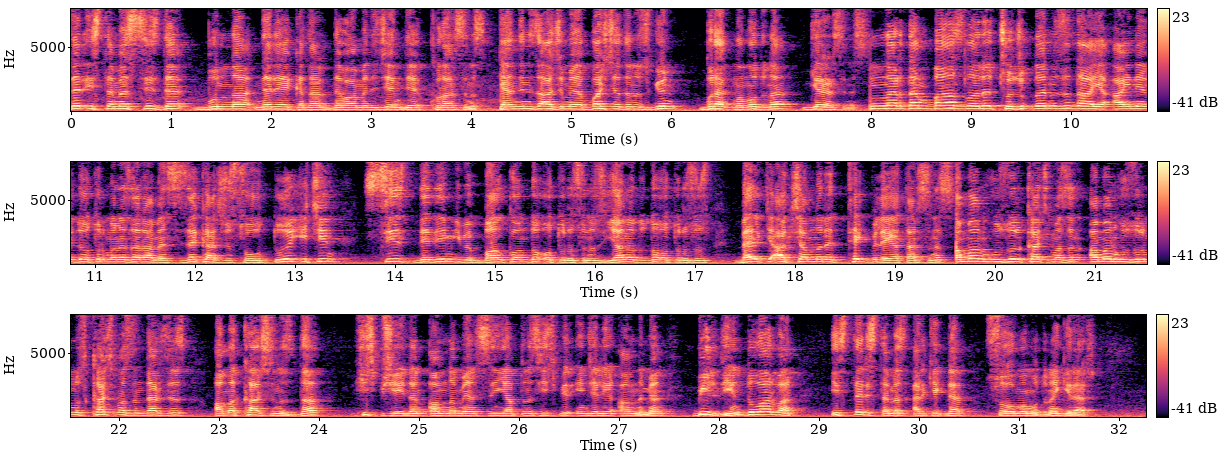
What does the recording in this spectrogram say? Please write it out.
İster istemez siz de bununla nereye kadar devam edeceğim diye kurarsınız. Kendinize acımaya başladığınız gün bırakma moduna girersiniz. Bunlardan bazıları çocuklarınızı dahi aynı evde oturmanıza rağmen size karşı soğuttuğu için siz dediğim gibi balkonda oturursunuz, yan odada oturursunuz. Belki akşamları tek bile yatarsınız. Aman huzur kaçmasın, aman huzurumuz kaçmasın dersiniz. Ama karşınızda hiçbir şeyden anlamayan, sizin yaptığınız hiçbir inceliği anlamayan bildiğin duvar var. İster istemez erkekler soğuma moduna girer.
